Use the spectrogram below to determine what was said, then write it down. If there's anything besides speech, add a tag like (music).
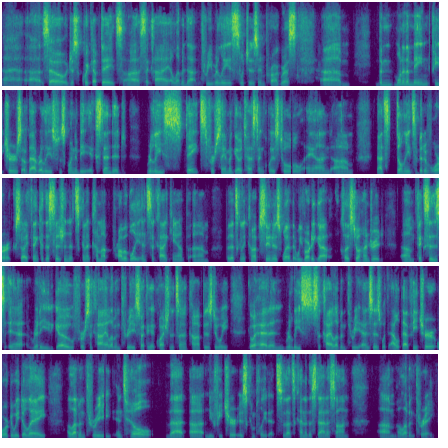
uh, uh, so just quick updates, uh, Sakai 11.3 release, which is in progress. Um, the, one of the main features of that release was going to be extended release dates for Samigo test and quiz tool, and um, that still needs a bit of work. So I think a decision that's going to come up probably in Sakai Camp, um, but that's going to come up soon is whether we've already got close to 100 um, fixes uh, ready to go for Sakai 11.3. So I think a question that's going to come up is, do we go ahead and release Sakai 11.3 as is without that feature, or do we delay 11.3 until that uh, new feature is completed. So that's kind of the status on um, 11.3.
